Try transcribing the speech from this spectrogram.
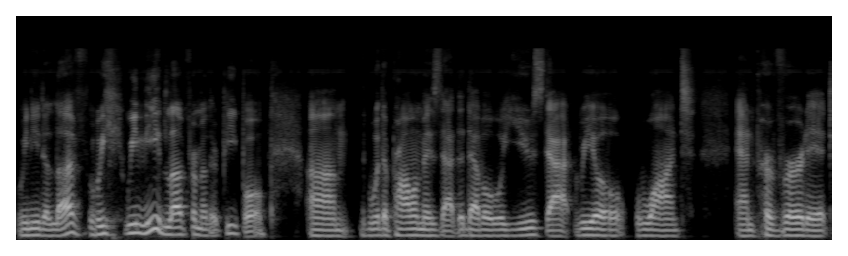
We need to love. We we need love from other people. Um, well, the problem is that the devil will use that real want and pervert it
